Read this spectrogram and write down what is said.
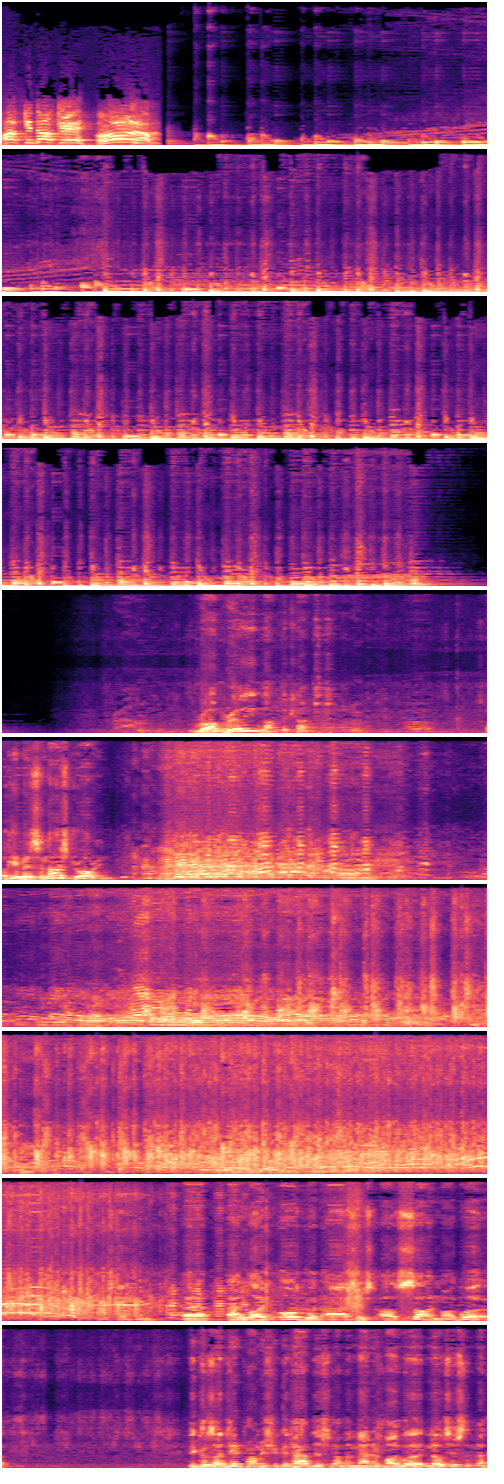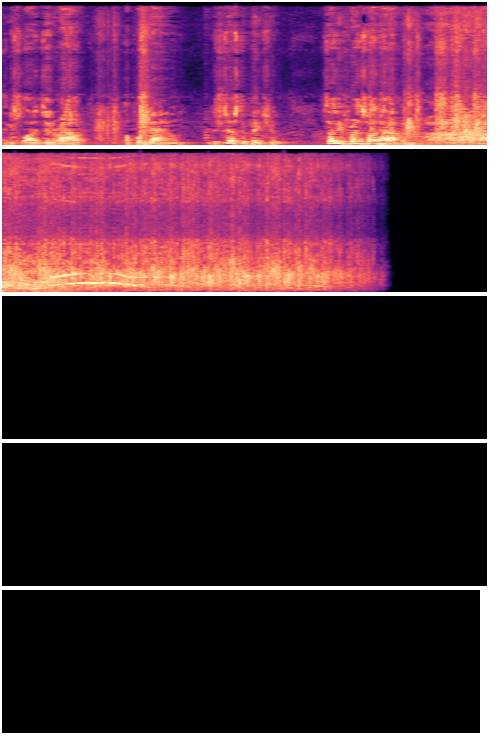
Okie dokie, roll 'em! Wrong? Really? Not the cut? Okay, but it's a nice drawing. Uh, and like all good artists, I'll sign my work. Because I did promise you could have this, and I'm a man of my word. Notice that nothing slides in or out, up or down. It's just a picture. Tell your friends what happened.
